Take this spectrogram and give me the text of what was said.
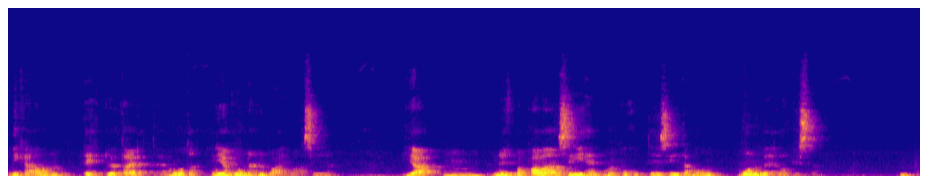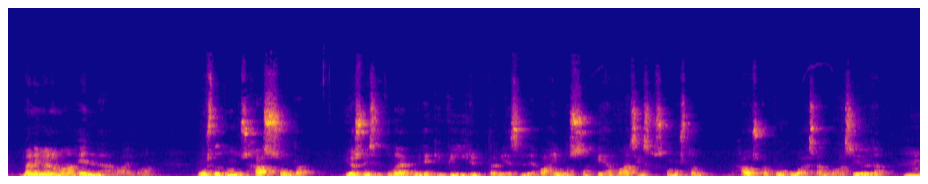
mikä on tehtyä taidetta ja muuta, niin joku on nähnyt vaivaa siinä. Ja mm. nyt mä palaan siihen, kun me puhuttiin siitä mun, mun V-logista. Mä nimenomaan en näe vaivaa. Musta tuntuisi hassulta, jos niistä tulee kuitenkin viihdyttäviä silleen vahingossa, ihan vaan siksi, koska musta on hauska puhua ja sanoa asioita, mm.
